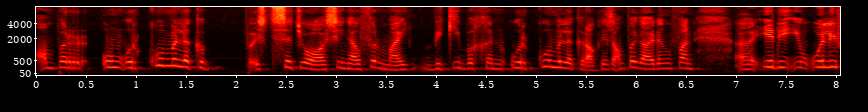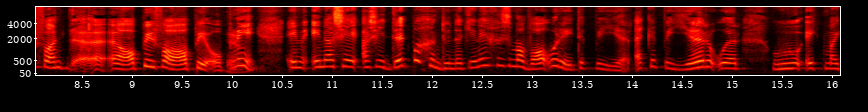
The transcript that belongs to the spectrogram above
amper onoorkomelike situasie nou vir my bietjie begin oorkomelik raak. Dis amper daai ding van uh eet die olifant 'n uh, uh, happie vir happie op, ja. nê? Nee. En en as jy as jy dit begin doen dat jy net gesê maar waaroor het ek beheer? Ek het beheer oor hoe ek my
